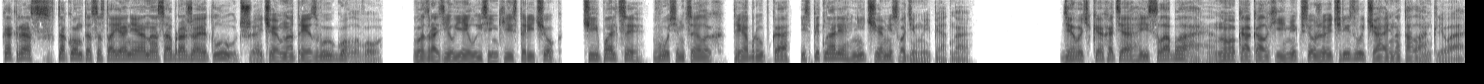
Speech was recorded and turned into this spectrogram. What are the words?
Как раз в таком-то состоянии она соображает лучше, чем на трезвую голову», — возразил ей лысенький старичок, чьи пальцы, восемь целых, три обрубка, испятнали ничем не сводимые пятна. Девочка, хотя и слаба, но как алхимик все же чрезвычайно талантлива.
